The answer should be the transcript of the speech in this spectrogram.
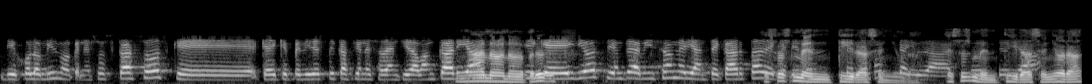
dijo lo mismo, que en esos casos que, que hay que pedir explicaciones a la entidad bancaria No, no, no, y pero- que ellos siempre avisan mediante carta de Eso que es mentira, que señora. ayudar. Eso es mentira, ya- señora.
